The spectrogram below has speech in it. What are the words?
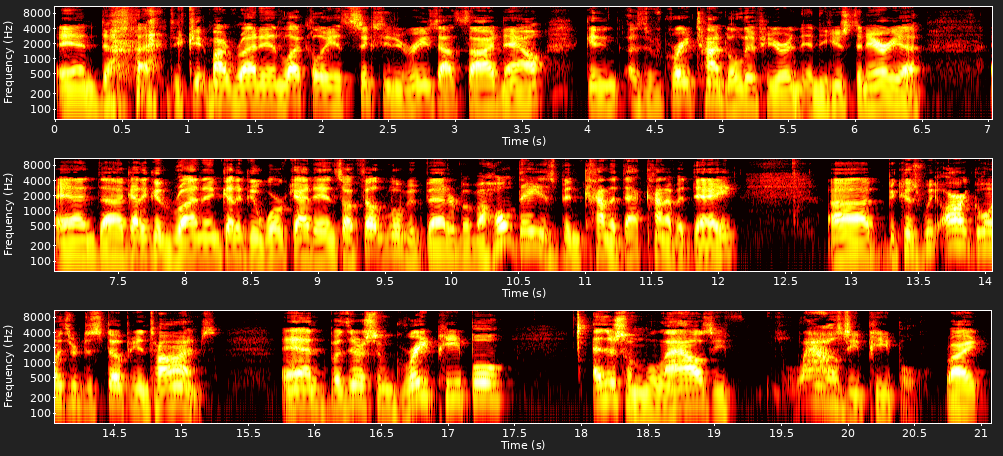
and uh, to get my run in. Luckily, it's 60 degrees outside now. Getting it's a great time to live here in, in the Houston area, and uh, got a good run in, got a good workout in. So I felt a little bit better. But my whole day has been kind of that kind of a day uh, because we are going through dystopian times, and but there's some great people, and there's some lousy, lousy people, right?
